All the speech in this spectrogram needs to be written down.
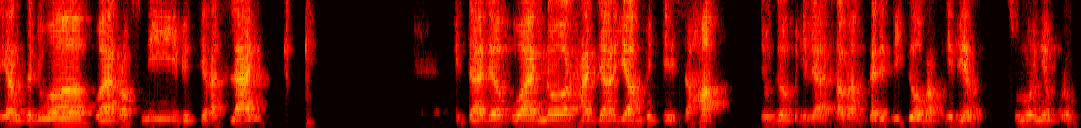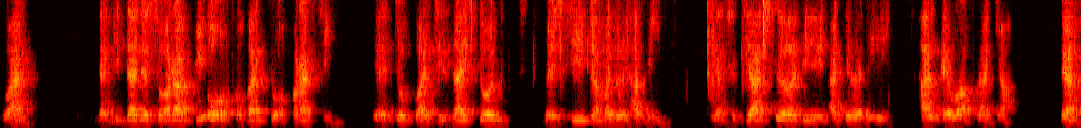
yang kedua Puan Rosni binti Raslan. Kita ada Puan Nur Hajariah binti Ishaq juga penyelia asrama. Kita ada tiga orang penyelia, semuanya perempuan. Dan kita ada seorang PO, pembantu operasi iaitu Puan Cik Zaitun binti Jamalul Habib yang sentiasa di, ada di hal ewa pelajar. Ya.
